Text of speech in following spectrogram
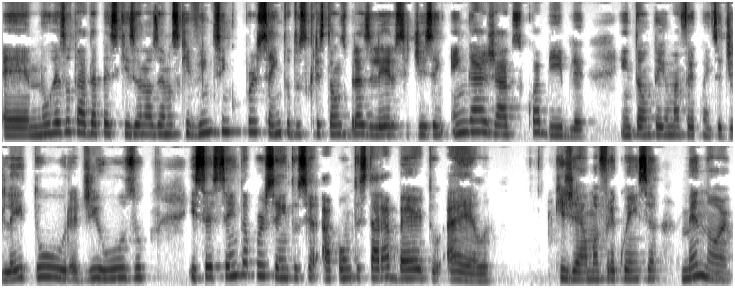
É, no resultado da pesquisa, nós vemos que 25% dos cristãos brasileiros se dizem engajados com a Bíblia. Então, tem uma frequência de leitura, de uso, e 60% se aponta estar aberto a ela, que já é uma frequência menor.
